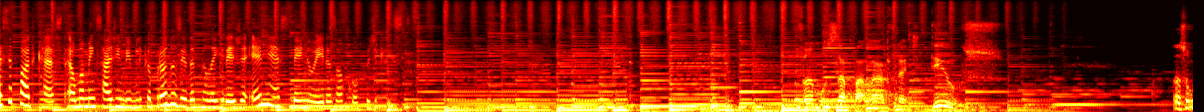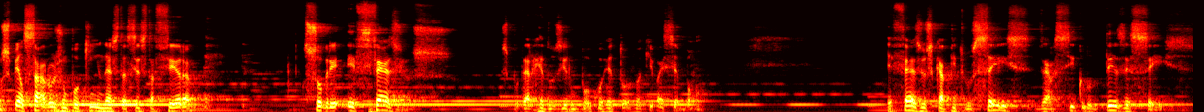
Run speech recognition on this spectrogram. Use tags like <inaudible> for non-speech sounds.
Esse podcast é uma mensagem bíblica produzida pela igreja MSB em Oeiras ao Corpo de Cristo. Vamos à palavra de Deus. Nós vamos pensar hoje um pouquinho nesta sexta-feira sobre Efésios. Se puder reduzir um pouco o retorno aqui, vai ser bom. Efésios capítulo 6, versículo 16.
